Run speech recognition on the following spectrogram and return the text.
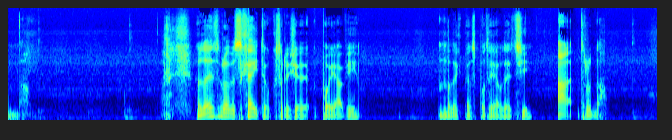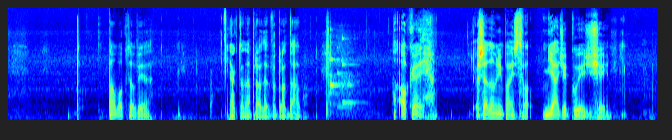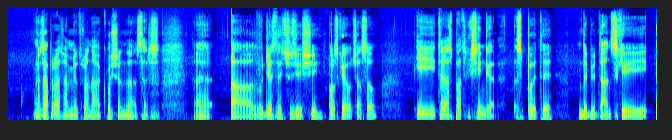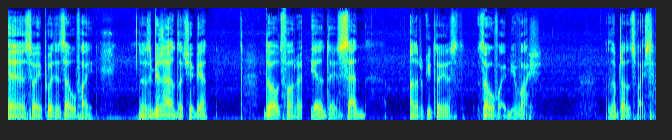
No. Zdaję sprawę z hejtu, który się pojawi natychmiast po tej audycji, ale trudno. Pan Bóg to wie, jak to naprawdę wyglądało. Okej. Okay. Szanowni Państwo, ja dziękuję dzisiaj. Zapraszam jutro na Question Answers e, o 20.30 polskiego czasu. I teraz Patrick Singer z płyty debiutanckiej, e, swojej płyty Zaufaj. zmierzają do ciebie. Dwa utwory. Jeden to jest sen, a drugi to jest zaufaj mi właśnie. Dobranoc Państwu.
